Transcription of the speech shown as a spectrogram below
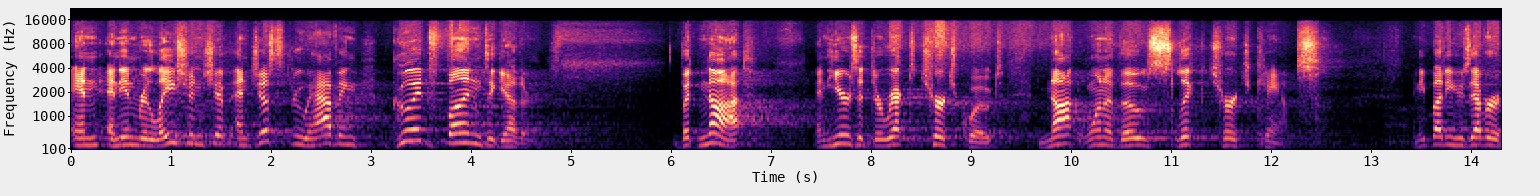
and, and in relationship and just through having good fun together. But not, and here's a direct church quote, not one of those slick church camps. Anybody who's ever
